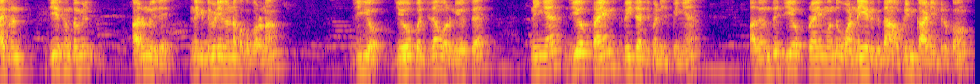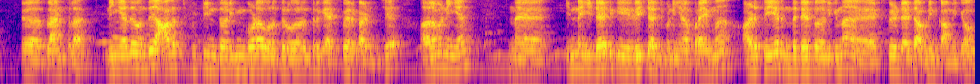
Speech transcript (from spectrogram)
Hi friends GSM Tamil Arun Vijay. இன்னைக்கு இந்த வீடியோவில் என்ன பார்க்க போறோம்னா ஜியோ ஜியோ பற்றி தான் ஒரு நியூஸு நீங்கள் ஜியோ ப்ரைம் ரீசார்ஜ் பண்ணியிருப்பீங்க அது வந்து ஜியோ ப்ரைம் வந்து ஒன் இயருக்கு தான் அப்படின்னு காட்டிட்டு இருக்கோம். பிளான்ஸில் நீங்கள் அது வந்து ஆகஸ்ட் 15th வரைக்கும் கூட ஒருத்தர் ஒருத்தருக்கு எக்ஸ்பயர் காட்டிச்சு அது இல்லாமல் நீங்கள் இன்னைக்கு டேட்டுக்கு ரீசார்ஜ் பண்ணீங்கன்னா ப்ரைமு அடுத்த இயர் இந்த டேட் வரைக்கும் தான் எக்ஸ்பைரி டேட் அப்படின்னு காமிக்கும்.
